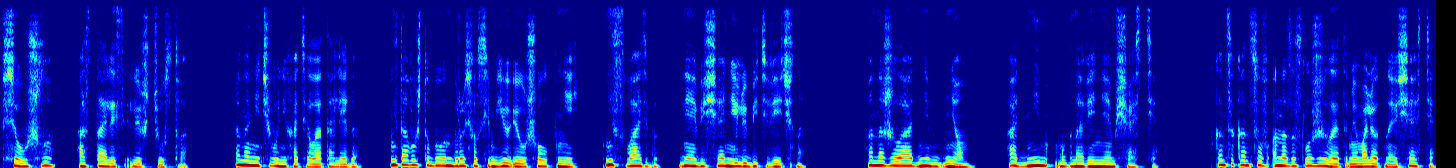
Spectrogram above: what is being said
Все ушло, остались лишь чувства. Она ничего не хотела от Олега. Ни того, чтобы он бросил семью и ушел к ней, ни свадьбы, ни обещаний любить вечно. Она жила одним днем, одним мгновением счастья. В конце концов, она заслужила это мимолетное счастье,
